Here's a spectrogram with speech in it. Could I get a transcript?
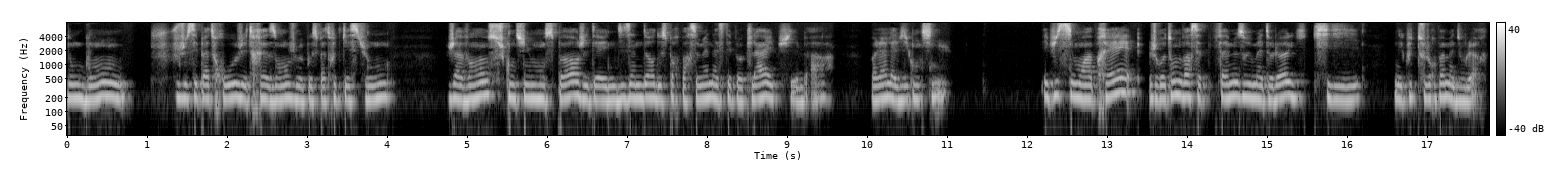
Donc bon, je sais pas trop, j'ai 13 ans, je me pose pas trop de questions. J'avance, je continue mon sport, j'étais à une dizaine d'heures de sport par semaine à cette époque-là, et puis bah, voilà, la vie continue. Et puis six mois après, je retourne voir cette fameuse rhumatologue qui n'écoute toujours pas ma douleur.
